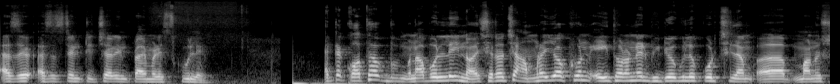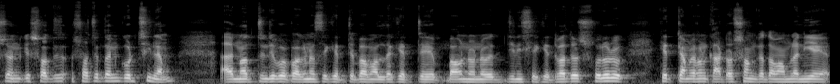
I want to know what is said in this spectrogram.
as a assistant teacher in primary স্কুলে একটা কথা না বললেই নয়, সেটা হচ্ছে আমরা যখন এই ধরনের ভিডিওগুলো করছিলাম মানুষজনকে সচে- সচেতন করছিলাম নর্থ টোয়েন্টি ফোর পারগনাসের ক্ষেত্রে বা মালদার ক্ষেত্রে বা অন্যান্য জিনিসের ক্ষেত্রে বা দু ষোলোর ক্ষেত্রে আমরা যখন কাটর সংক্রান্ত মামলা নিয়ে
